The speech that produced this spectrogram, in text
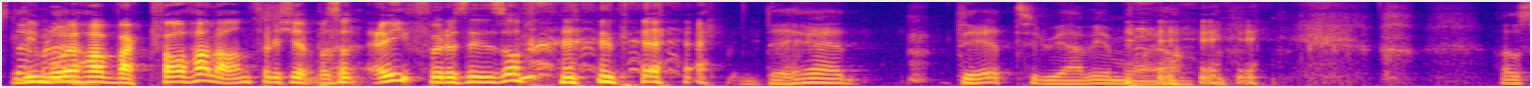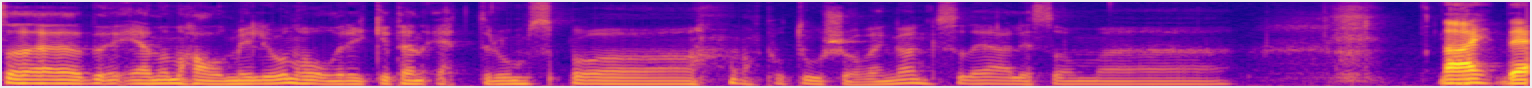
Stemmer må jo ha i hvert fall halvannen for å kjøpe oss en øy, for å si det sånn. Det Det, det tror jeg vi må, ja. altså, en og en halv million holder ikke til en ettroms på, på Torshov engang, så det er liksom uh... Nei, det,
